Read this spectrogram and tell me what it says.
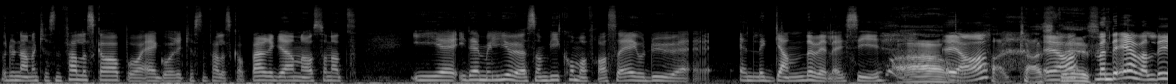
og du nevner Kristen Fellesskap, og jeg går i Kristen Fellesskap Bergen. Og sånn at i, i det miljøet som vi kommer fra, så er jo du eh, en legende, vil jeg si. Wow, Ja. fantastisk. Ja, men det er veldig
